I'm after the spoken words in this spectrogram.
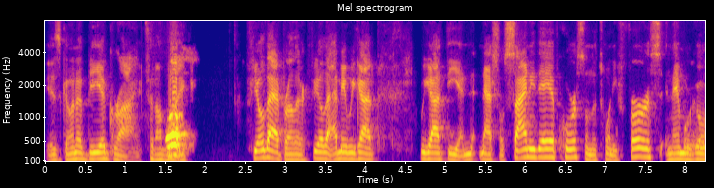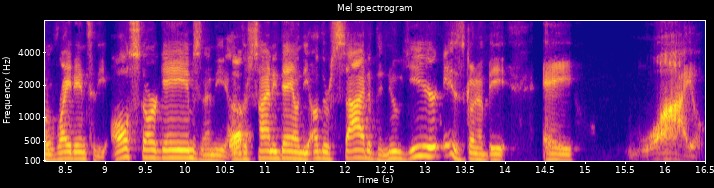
is going to be a grind. And I'm oh. like, feel that, brother. Feel that. I mean, we got, we got the uh, National Signing Day, of course, on the 21st, and then we're going right into the All Star games, and then the yeah. other signing day on the other side of the new year is going to be a wild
